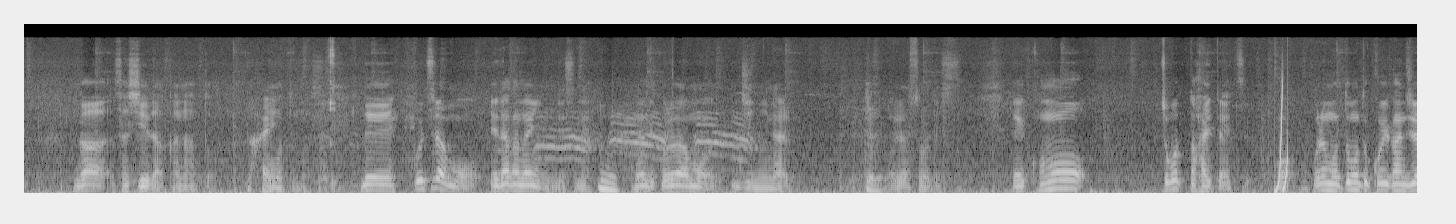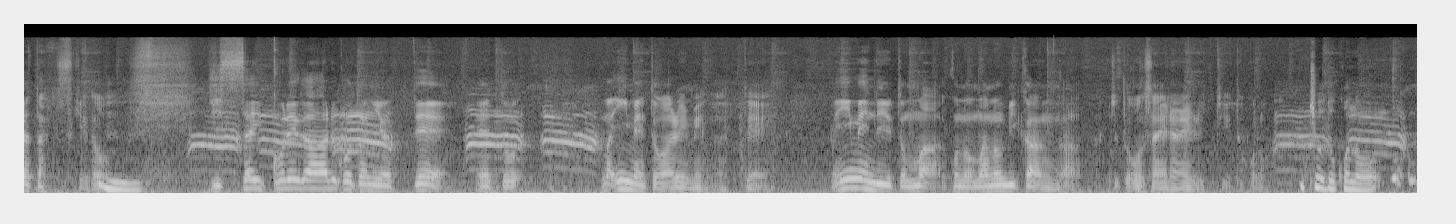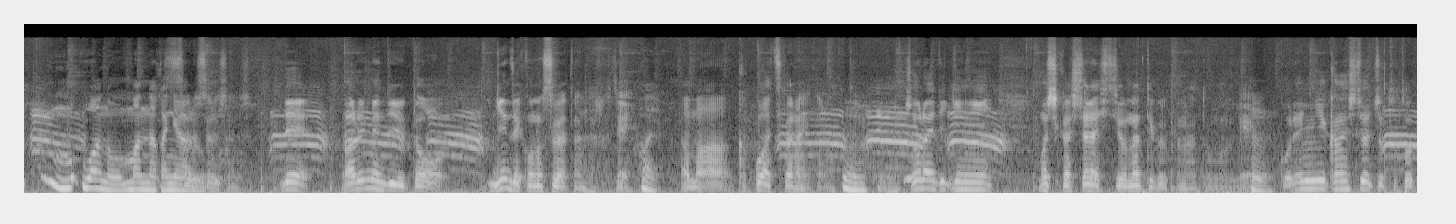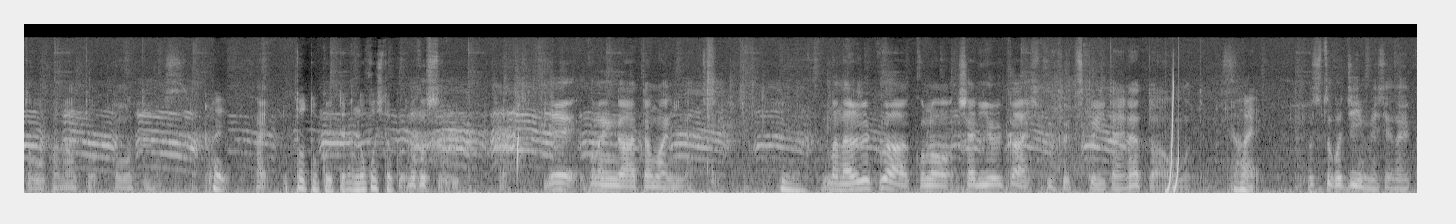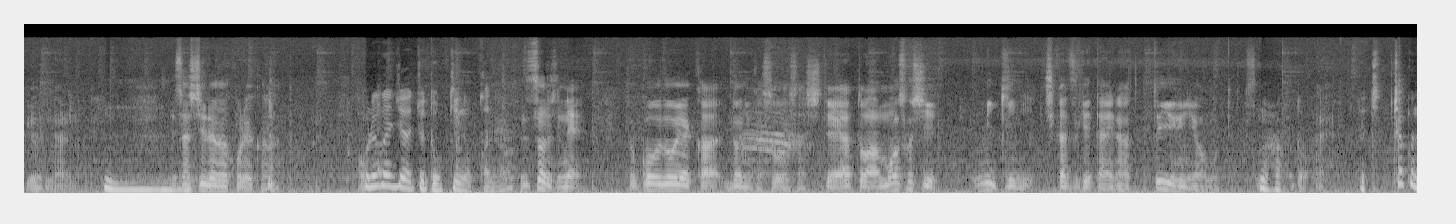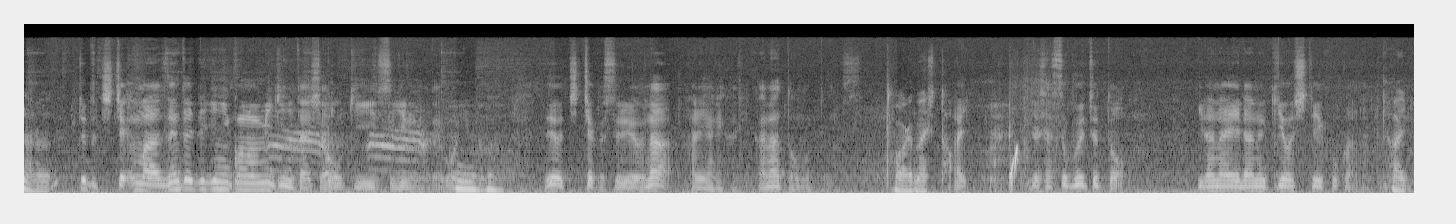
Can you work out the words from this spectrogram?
が差し枝かなとはい思ってます、でこいつらはもう枝がないんですね、うん。なのでこれはもう地になるうん。予想ですでこのちょこっと生えたやつこれもともとこういう感じだったんですけど、うん。実際これがあることによってえっ、とまあいい面と悪い面があっていい面で言うとまあこの間延び感がちょっと抑えられるっていうところちょうどこのん輪の真ん中にある。そうですそうですそうで悪い面で言うと現在この姿なのではい。あまあ格好はつかないかなうん。将来的にもしかしたら必要になってくるかなと思うので、うんこれに関してはちょっと取っとこうかなと思ってまはい。すはい取っとくっていうのは残しとく。残しておく、はい、でこの辺が頭になってまあなるべくはこのシャリよりかは低く作りたいなとは思ってますうん。はい。そうするとこっちに目線が行くようになるのうんで。で差し枝がこれかなこれがじゃあちょっと大きいのかな？とそうですねそこをどうやかどうにか操作してあとはもう少し幹に近づけたいなっていうふうには思ってますなるほど。でちっちゃくなる？ちょっとちっちゃいまあ全体的にこの幹に対しては大きすぎるのでボうん。リュームが、それをちっちゃくするような針金かけかなと思ってますわかりました。はいじゃあ早速ちょっといらない枝抜きをしていこうかなとはい。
